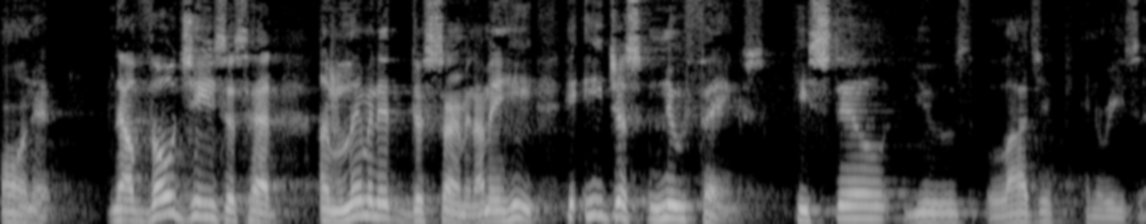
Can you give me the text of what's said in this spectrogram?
on it. Now, though Jesus had unlimited discernment, I mean, he, he, he just knew things, he still used logic and reason.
